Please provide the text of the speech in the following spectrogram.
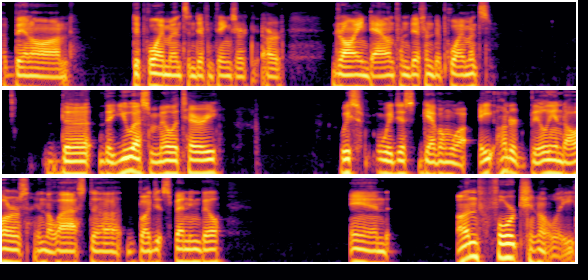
have been on deployments and different things are are drawing down from different deployments. The the U.S. military we we just gave them what eight hundred billion dollars in the last uh, budget spending bill, and unfortunately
